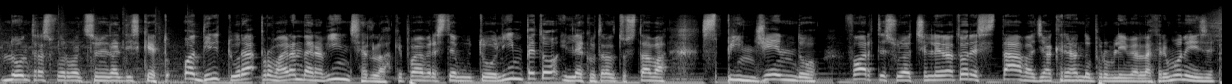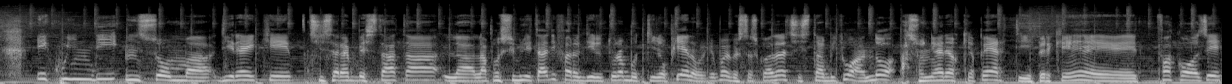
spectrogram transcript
non trasformazione dal dischetto o addirittura provare ad andare a vincerla che poi avreste avuto l'impeto. Il Lecco tra l'altro stava spingendo forte sull'acceleratore stava già creando problemi alla Cremonese. E quindi insomma direi che ci sarebbe stata la, la possibilità di fare addirittura bottino pieno perché poi questa squadra ci sta abituando a sognare a occhi aperti perché fa cose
